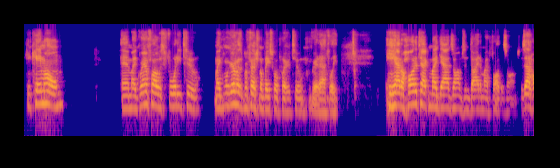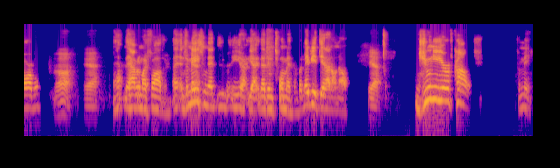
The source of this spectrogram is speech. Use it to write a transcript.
he came home and my grandfather was 42. My, my grandfather's a professional baseball player too, great athlete. He had a heart attack in my dad's arms and died in my father's arms. Is that horrible? Oh, yeah. It happened to my father. It's amazing yeah. that, he, yeah, that didn't torment him, but maybe it did. I don't know. Yeah. Junior year of college for me.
